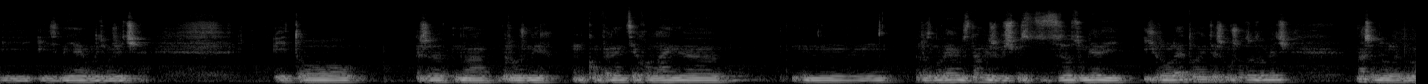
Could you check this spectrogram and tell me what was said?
i, i, i zmieniają ludziom życie. I to, że na różnych konferencjach online e, mm, rozmawiają z nami, żebyśmy zrozumieli ich rolę, to oni też muszą zrozumieć naszą rolę, bo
